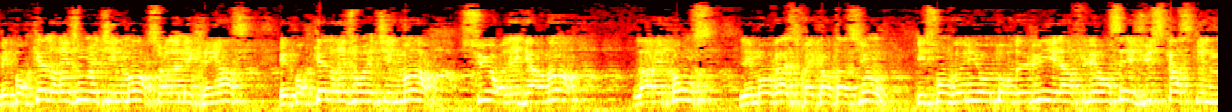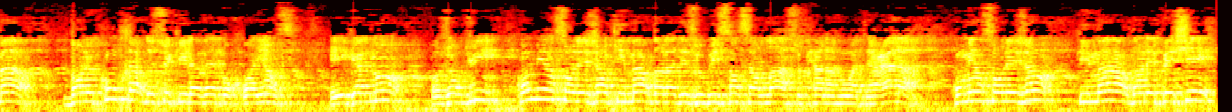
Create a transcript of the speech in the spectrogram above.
Mais pour quelle raison est-il mort sur la mécréance et pour quelle raison est-il mort sur l'égarement? La réponse, les mauvaises fréquentations qui sont venues autour de lui et l'influencer jusqu'à ce qu'il meure dans le contraire de ce qu'il avait pour croyance. Et également, aujourd'hui, combien sont les gens qui meurent dans la désobéissance à Allah subhanahu wa ta'ala? Combien sont les gens qui meurent dans les péchés,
